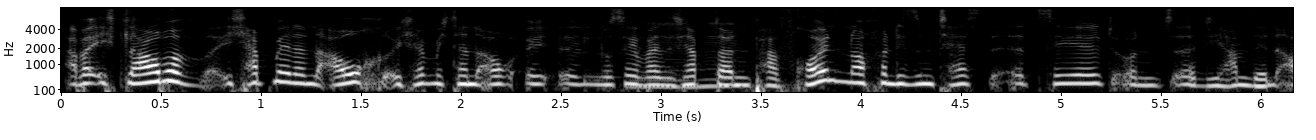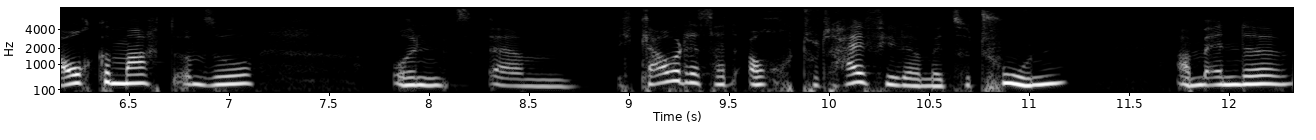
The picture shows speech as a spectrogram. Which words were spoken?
Aber ich glaube, ich habe mir dann auch, ich habe mich dann auch, äh, lustigerweise, ich habe dann ein paar Freunden noch von diesem Test erzählt und äh, die haben den auch gemacht und so. Und ähm, ich glaube, das hat auch total viel damit zu tun. Am Ende,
